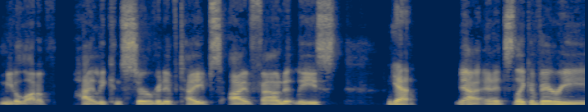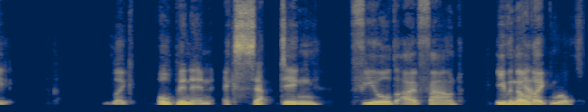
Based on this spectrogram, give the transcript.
meet a lot of highly conservative types i've found at least Yeah. yeah and it's like a very like open and accepting field i've found even though Yeah. like most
